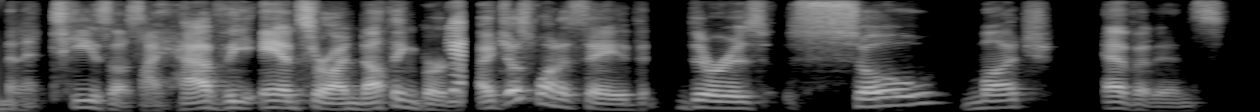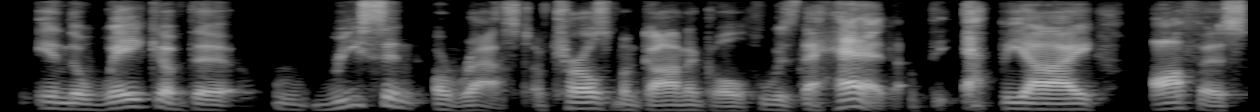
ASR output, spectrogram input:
going to tease us. I have the answer on Nothing Burger. Yeah. I just want to say that there is so much evidence in the wake of the recent arrest of Charles McGonigal, who was the head of the FBI office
